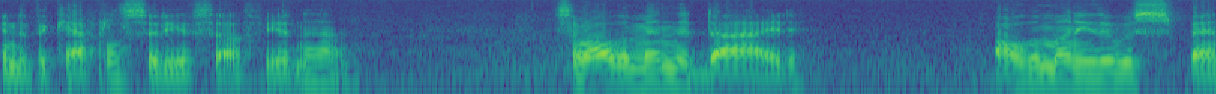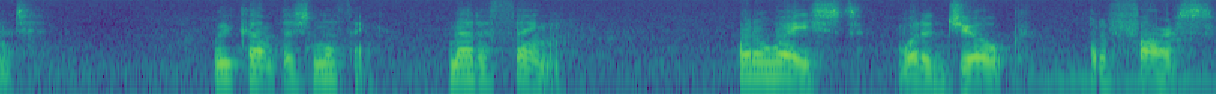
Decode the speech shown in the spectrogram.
into the capital city of South Vietnam. So all the men that died, all the money that was spent, we accomplished nothing. Not a thing. What a waste. What a joke. What a farce.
